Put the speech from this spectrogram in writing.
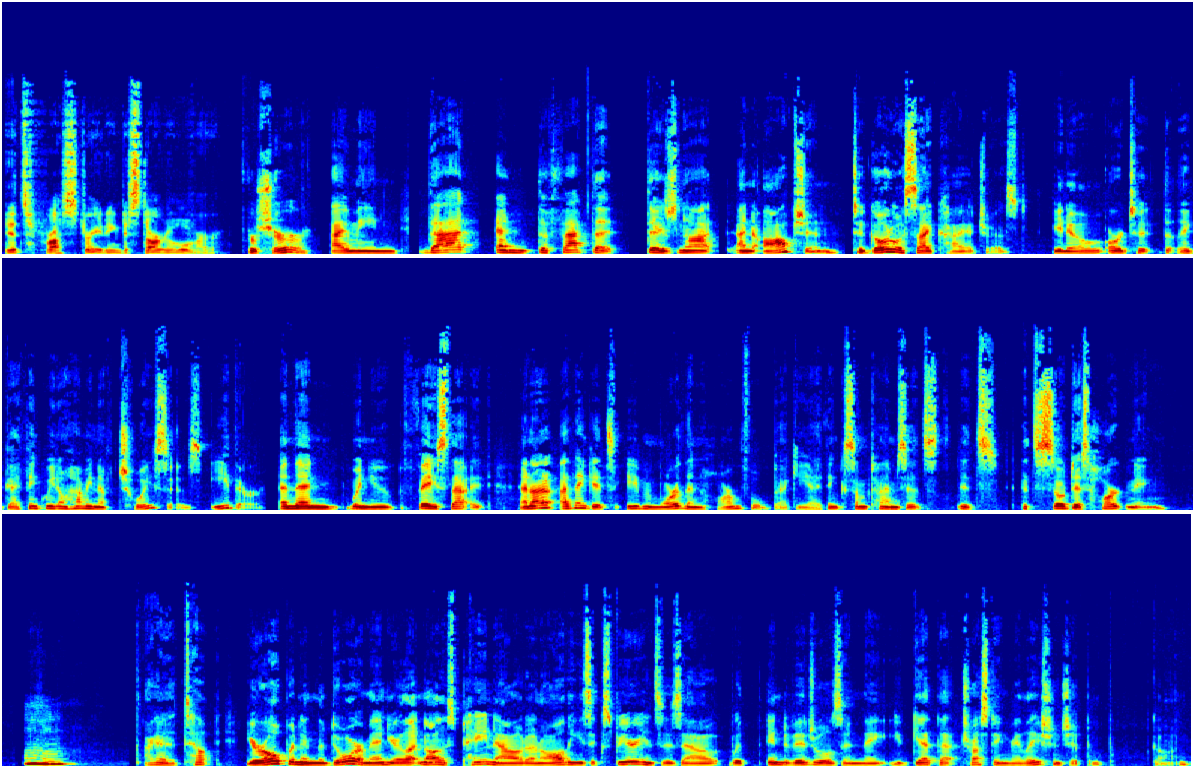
it's frustrating to start over. For sure. I mean, that and the fact that there's not an option to go to a psychiatrist you know or to like i think we don't have enough choices either. And then when you face that and i, I think it's even more than harmful becky. I think sometimes it's it's it's so disheartening. Mm-hmm. i gotta tell you're opening the door man. You're letting all this pain out and all these experiences out with individuals and they you get that trusting relationship and gone.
